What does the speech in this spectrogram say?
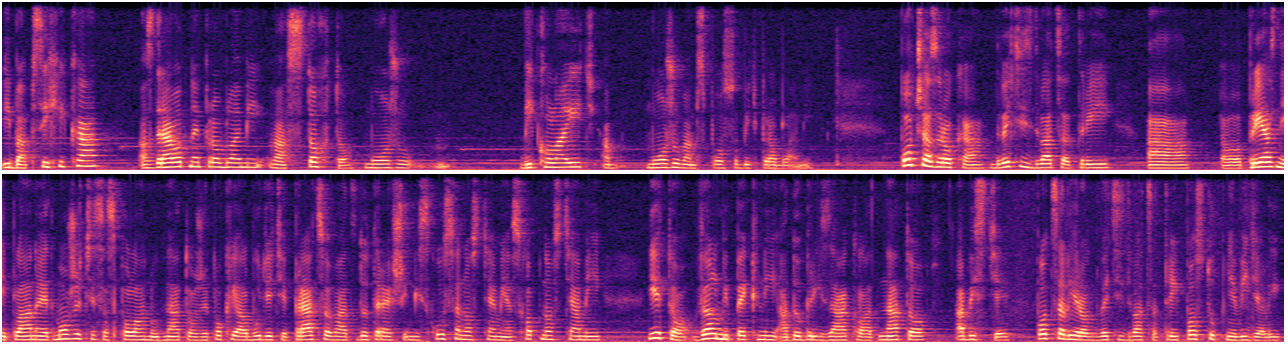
Iba psychika a zdravotné problémy vás z tohto môžu vykolajiť a môžu vám spôsobiť problémy. Počas roka 2023 a priazný planét môžete sa spolahnúť na to, že pokiaľ budete pracovať s doterajšími skúsenosťami a schopnosťami, je to veľmi pekný a dobrý základ na to, aby ste po celý rok 2023 postupne videli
